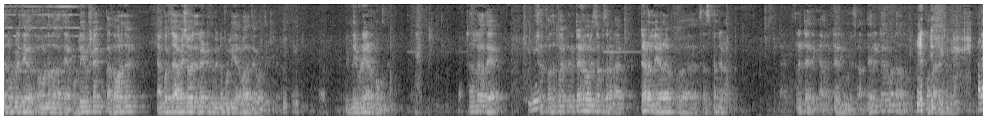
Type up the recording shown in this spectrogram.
അനുഭവപ്പെടുത്തിയ കൊണ്ടുവന്ന കഥയാണ്. പുള്ളി പക്ഷേ കഥ പറഞ്ഞ് ഞാൻ കുറച്ച് ആവേശഭരിതനായിട്ട് പിന്നെ പുള്ളി ആ ഭാഗത്തേക്ക് വന്നിട്ടില്ല. പിന്നെ ഇവിടെയാണ് പോകുന്നത്. നല്ല കഥയാണ്. റിട്ടയർഡ് പോലീസ് ഓഫീസറാണ് റിട്ടയർഡ് അല്ല? സസ്പെൻഡഡ് ആണ്. റിട്ടയറിങ് ആ റിട്ടയറിങ് പോലീസ് അന്നേ റിട്ടയർമെന്റ് ആണ്. അല്ല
